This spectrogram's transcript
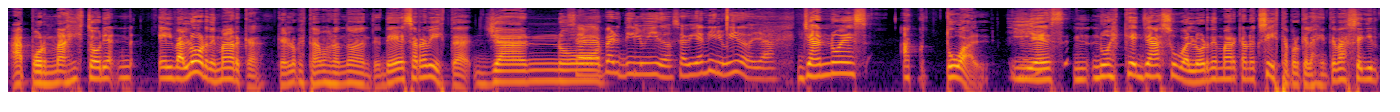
a- por más historia. El valor de marca, que es lo que estábamos hablando antes, de esa revista ya no, Se había diluido, se había diluido ya. ya no es actual. Y es, no es que ya su valor de marca no exista, porque la gente va a seguir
